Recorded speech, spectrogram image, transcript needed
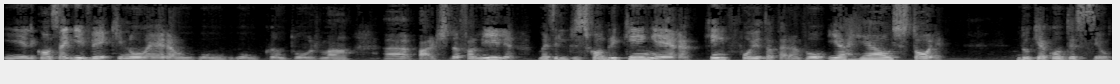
E ele consegue ver que não era o, o, o cantor lá, a parte da família, mas ele descobre quem era, quem foi o tataravô e a real história do que aconteceu.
